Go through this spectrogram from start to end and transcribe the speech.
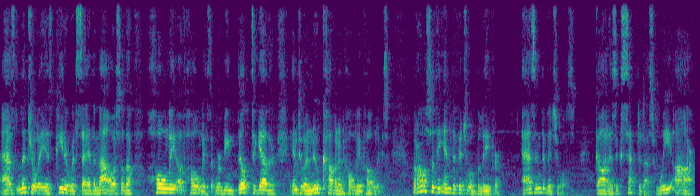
as literally, as Peter would say, the now also the holy of holies, that we're being built together into a new covenant holy of holies. But also the individual believer. As individuals, God has accepted us. We are.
